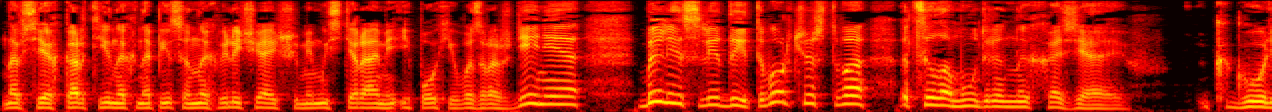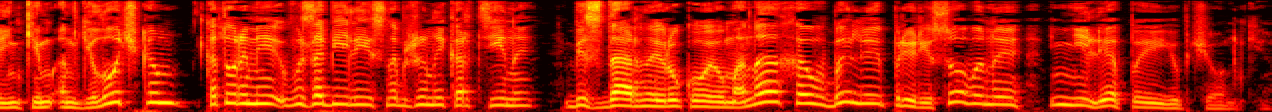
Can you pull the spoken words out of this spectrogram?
На всех картинах, написанных величайшими мастерами эпохи Возрождения, были следы творчества целомудренных хозяев. К голеньким ангелочкам, которыми в изобилии снабжены картины, бездарной рукой у монахов были пририсованы нелепые юбчонки.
